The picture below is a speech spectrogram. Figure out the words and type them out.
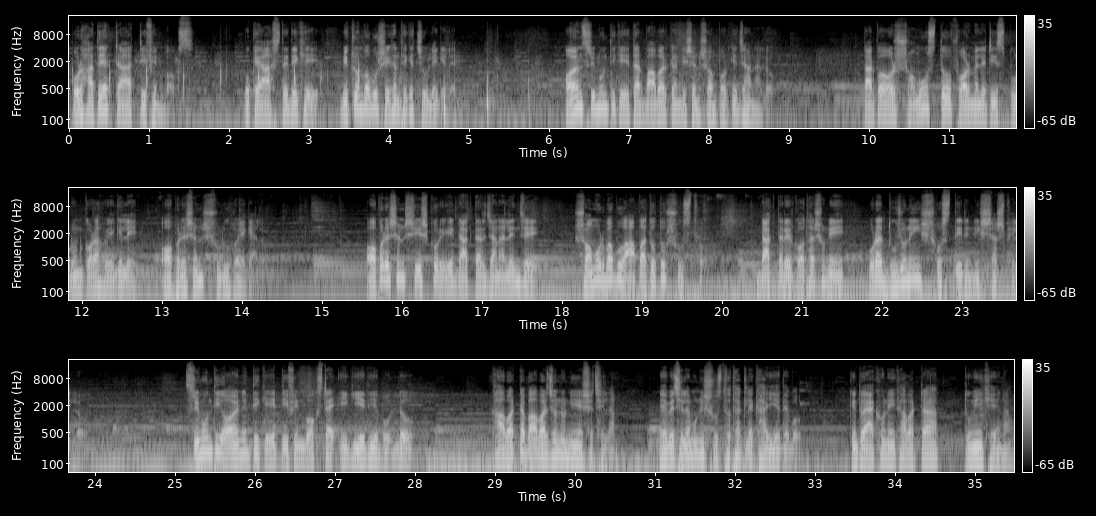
ওর হাতে একটা টিফিন বক্স। ওকে আসতে দেখে বিক্রমবাবু সেখান থেকে চলে গেলেন। অয়ন শ্রীমন্তীকে তার বাবার কন্ডিশন সম্পর্কে জানালো। তারপর সমস্ত ফর্মালিটিস পূরণ করা হয়ে গেলে অপারেশন শুরু হয়ে গেল। অপারেশন শেষ করে ডাক্তার জানালেন যে সমরবাবু আপাতত সুস্থ। ডাক্তারের কথা শুনে ওরা দুজনেই স্বস্তির নিঃশ্বাস ফেলল। শ্রীমন্তী অয়নের দিকে টিফিন বক্সটা এগিয়ে দিয়ে বলল, খাবারটা বাবার জন্য নিয়ে এসেছিলাম। ভেবেছিলাম উনি সুস্থ থাকলে খাইয়ে দেব। কিন্তু এখন এই খাবারটা তুমিই খেয়ে নাও।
